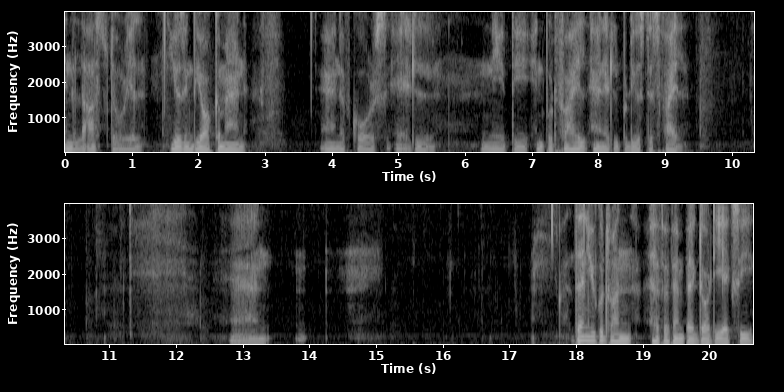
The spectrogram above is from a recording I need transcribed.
in the last tutorial using the awk command and of course it'll need the input file and it'll produce this file. And then you could run ffmpeg.exe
